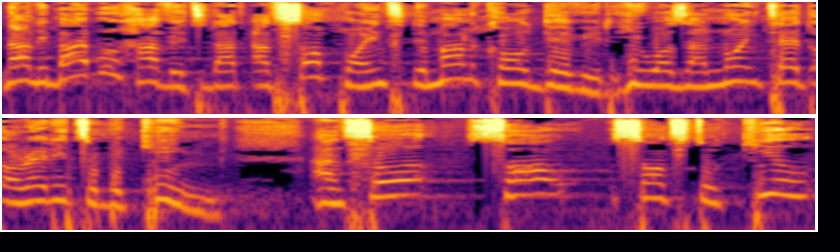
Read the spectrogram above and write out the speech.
Now the Bible have it that at some point the man called David, he was anointed already to be king. And so Saul sought to kill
